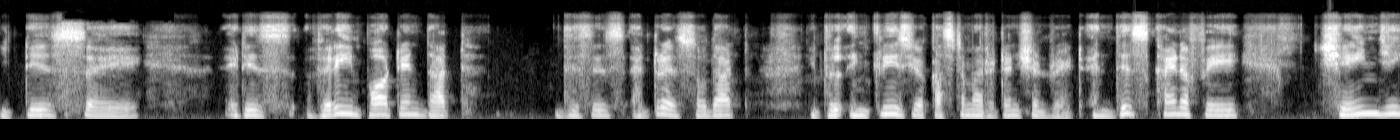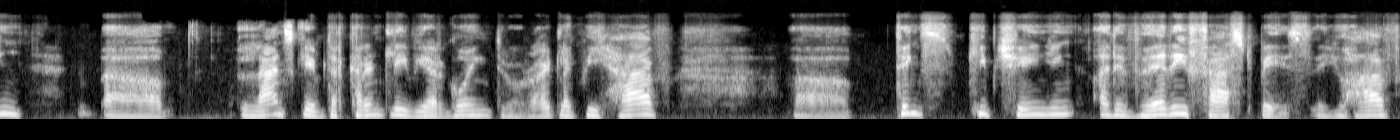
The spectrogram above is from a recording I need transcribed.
It is a it is very important that this is addressed so that it will increase your customer retention rate. And this kind of a changing uh, landscape that currently we are going through, right? Like we have uh, things keep changing at a very fast pace. You have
